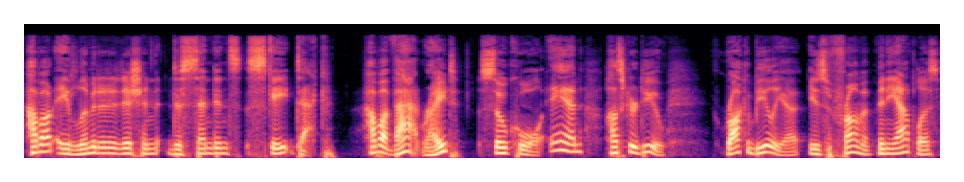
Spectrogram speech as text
How about a limited edition Descendants skate deck? How about that, right? So cool. And Husker Du. Rockabilia is from Minneapolis.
